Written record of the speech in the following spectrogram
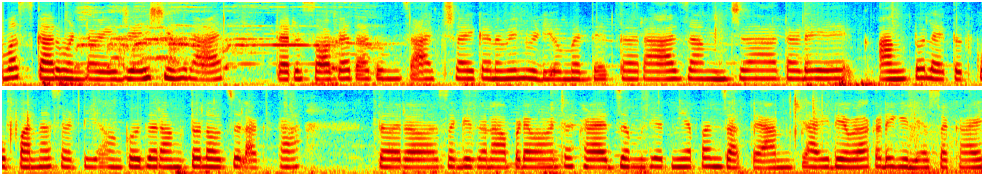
नमस्कार मंडळी जय शिवराय. तर स्वागत आहे तुमचं आजच्या एका नवीन व्हिडिओमध्ये. तर आज आमच्याकडे अंगठोला येतात कुपानासाठी अंगोदर अंगठो लावचं लागता तर सगळेजण आपल्या मामाच्या खळ्यात जमली आहेत मी पण जाते आमची आई देवळाकडे गेली आहे सकाळी.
